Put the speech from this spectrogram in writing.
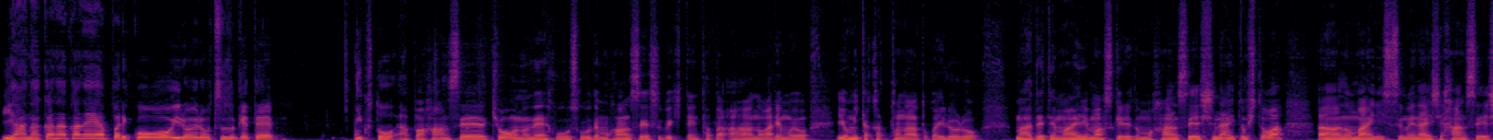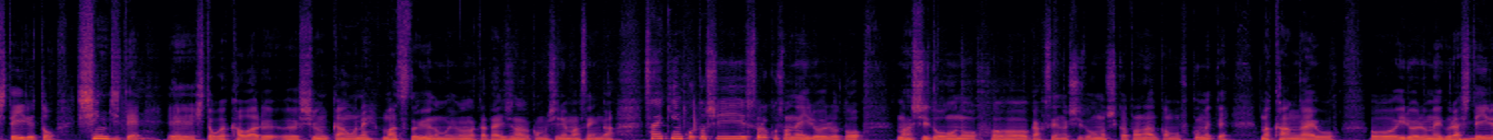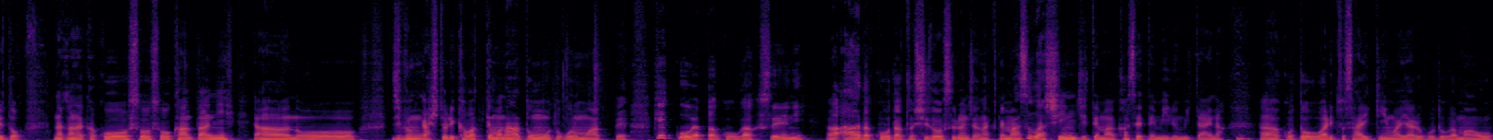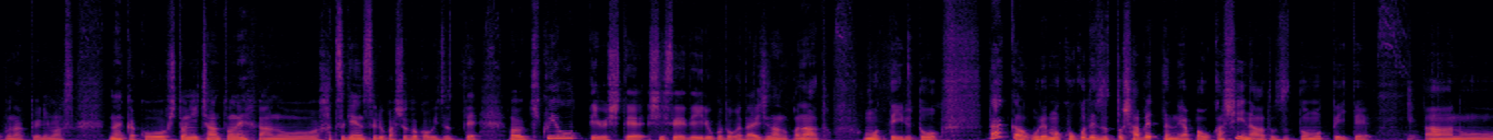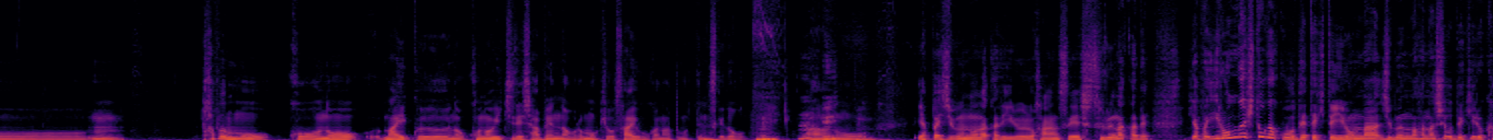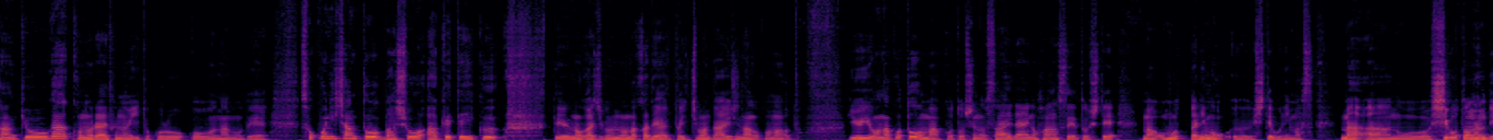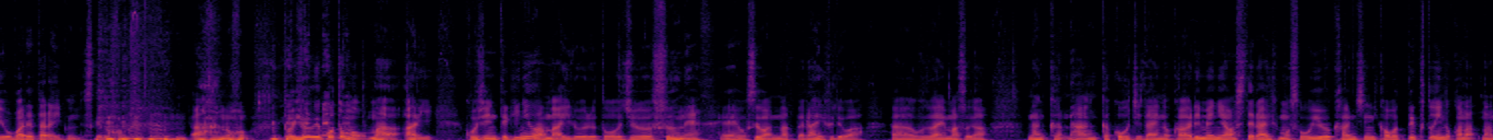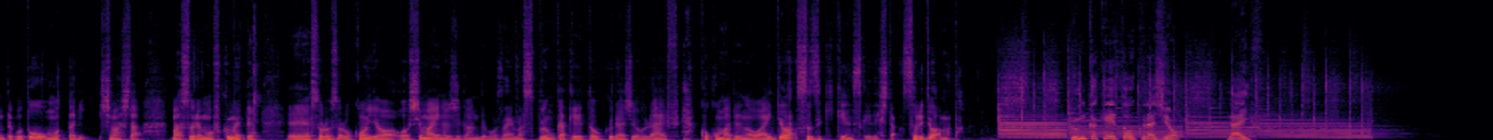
いや、なかなかね、やっぱりこう、いろいろ続けて、いくと、やっぱ反省、今日のね、放送でも反省すべき点、ただ、あの、あれも読みたかったなとかいろいろ、まあ出てまいりますけれども、反省しないと人は、あの、前に進めないし、反省していると信じて、えー人が変わる瞬間をね、待つというのも世の中大事なのかもしれませんが、最近今年、それこそね、いろいろと、まあ指導の、学生の指導の仕方なんかも含めて、まあ考えをいろいろ巡らしていると、なかなかこう、そうそう簡単に、あの、自分が一人変わってもなと思うところもあって、結構やっぱこう学生に、あああだこうだと指導するんじゃなくて、まずは信じて任せてみるみたいな、あことを割と最近はやることがまあ多くなっております。なんかこう、人にちゃんとね、あの、発言する場所とかを譲って、あ聞くよっていうして姿勢でいることが大事なのかなと思っていると、なんか俺もここでずっと喋ってんのやっぱおかしいなとずっと思っていて、あのーうん。多分もうこのマイクのこの位置で喋るのは俺も今日最後かなと思ってるんですけど、あのやっぱり自分の中でいろいろ反省する中でやっぱりいろんな人がこう出てきていろんな自分の話をできる環境がこのライフのいいところなのでそこにちゃんと場所を空けていくっていうのが自分の中ではやっぱり一番大事なのかなというようなことを、まあ、今年の最大の反省として、まあ、思ったりもうしております。まあ、あの、仕事なんで呼ばれたら行くんですけど、あの、ということも、まあ、あり、個人的には、まあ、いろいろと十数年、えーお世話になったライフではございますが、なんか、なんかこう時代の変わり目に合わせてライフもそういう感じに変わっていくといいのかな、なんてことを思ったりしました。まあ、それも含めて、えーそろそろ今夜はおしまいの時間でございます。文化系トークラジオライフ。ここまでのお相手は鈴木健介でした。それではまた。文化系トークラジオライフ。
